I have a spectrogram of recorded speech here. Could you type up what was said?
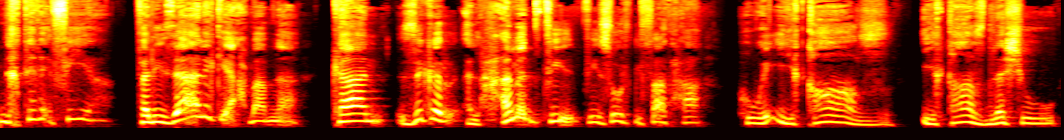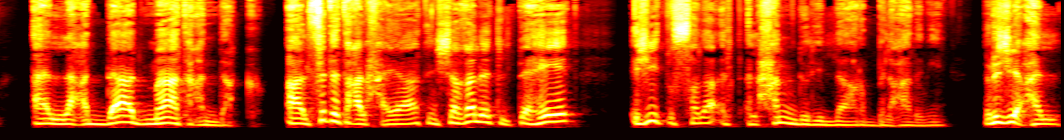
نختنق فيها. فلذلك يا أحبابنا كان ذكر الحمد في في سورة الفاتحة هو إيقاظ إيقاظ لشو؟ قال العداد مات عندك. قال فتت على الحياة انشغلت التهيت اجيت بالصلاة قلت الحمد لله رب العالمين. رجع هال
